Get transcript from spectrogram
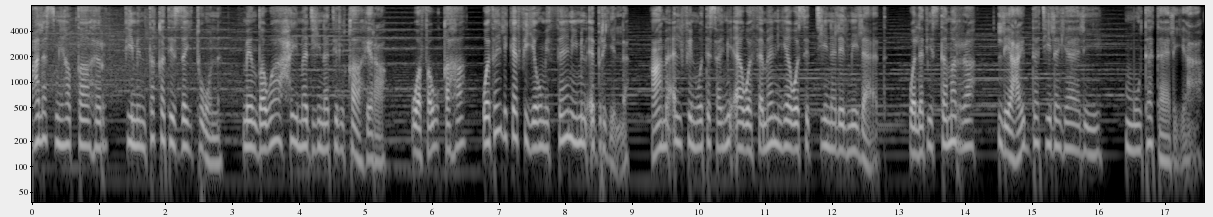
على اسمها الطاهر في منطقة الزيتون من ضواحي مدينة القاهرة وفوقها وذلك في يوم الثاني من أبريل عام 1968 للميلاد والذي استمر لعدة ليالي متتالية.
